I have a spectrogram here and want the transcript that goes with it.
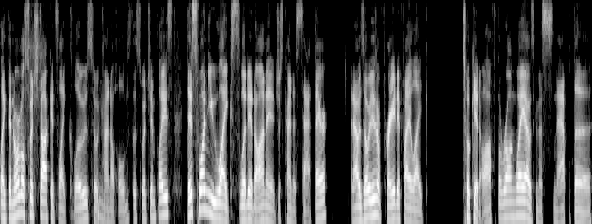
like the normal switch dock it's like closed so it Hmm. kind of holds the switch in place. This one you like slid it on and it just kind of sat there. And I was always afraid if I like took it off the wrong way, I was gonna snap the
